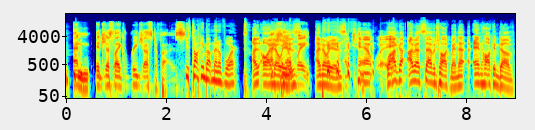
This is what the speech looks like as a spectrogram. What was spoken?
and it just like rejustifies. He's talking about Men of War. I, oh, I know he can't is. wait. I know he is. I can't wait. well, I've got I've got Savage Hawk Man that and Hawk and Dove,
